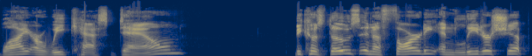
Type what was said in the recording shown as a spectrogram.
Why are we cast down? Because those in authority and leadership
